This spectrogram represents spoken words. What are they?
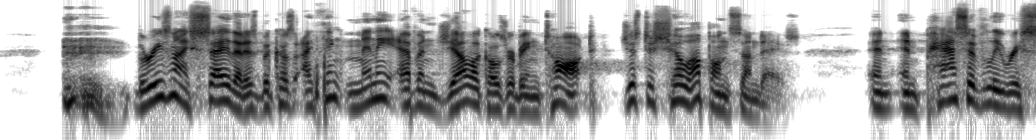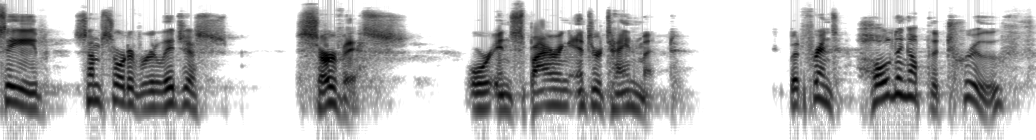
the reason I say that is because I think many evangelicals are being taught just to show up on Sundays and, and passively receive some sort of religious service or inspiring entertainment. But, friends, holding up the truth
